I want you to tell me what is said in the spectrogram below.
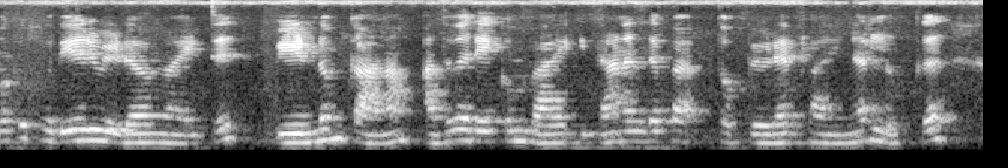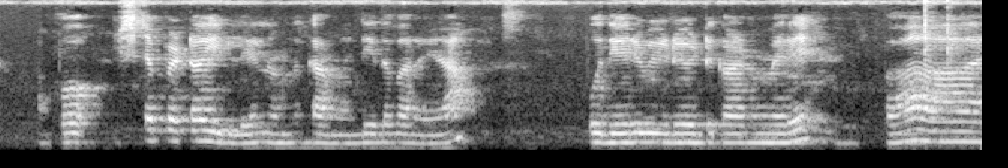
നമുക്ക് പുതിയൊരു വീഡിയോ ആയിട്ട് വീണ്ടും കാണാം. അതുവരേക്കും ബൈ ഇതാണ് എന്റെ തൊപ്പിയുടെ ഫൈനൽ ലുക്ക് അപ്പോൾ ഇഷ്ടപ്പെട്ടോ ഇല്ലേ എന്നൊന്ന് കമന്റ് ചെയ്ത് പറയാം. പുതിയൊരു വീഡിയോ ആയിട്ട് കാണും വരെ. ബൈ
